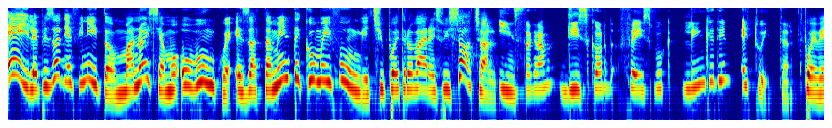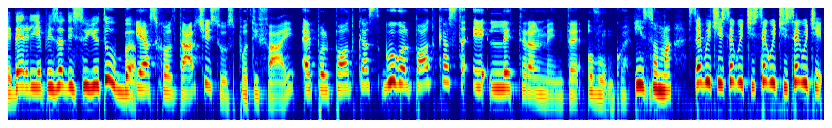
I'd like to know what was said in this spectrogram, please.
Ehi, l'episodio è finito, ma noi siamo ovunque, esattamente come i funghi. Ci puoi trovare sui social. Instagram, Discord, Facebook, LinkedIn e Twitter. Puoi vedere gli episodi su YouTube. E ascoltarci su Spotify, Apple Podcast, Google Podcast e letteralmente ovunque. Insomma, seguici, seguici, seguici, seguici.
